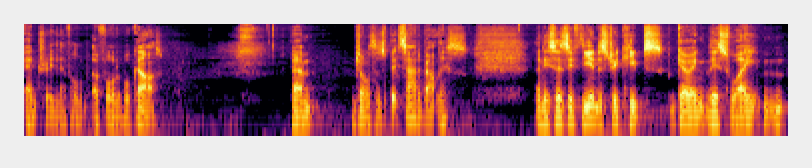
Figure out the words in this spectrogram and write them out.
entry-level affordable cars. Um, Jonathan's a bit sad about this. And he says if the industry keeps going this way, m-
